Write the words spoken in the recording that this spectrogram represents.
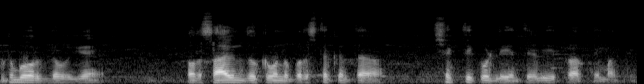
ಕುಟುಂಬ ವರ್ಗದವರಿಗೆ ಅವರ ಸಾವಿನ ದುಃಖವನ್ನು ಭರಿಸ್ತಕ್ಕಂಥ ಶಕ್ತಿ ಕೊಡಲಿ ಅಂತೇಳಿ ಪ್ರಾರ್ಥನೆ ಮಾಡ್ತೀನಿ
